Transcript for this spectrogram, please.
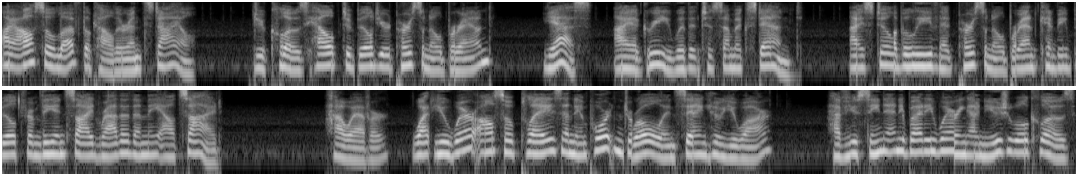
I also love the color and style. Do clothes help to build your personal brand? Yes, I agree with it to some extent. I still believe that personal brand can be built from the inside rather than the outside. However, what you wear also plays an important role in saying who you are. Have you seen anybody wearing unusual clothes?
